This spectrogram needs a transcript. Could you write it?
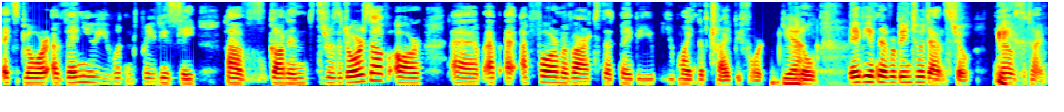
explore a venue you wouldn't previously have gone in through the doors of, or uh, a, a, form of art that maybe you, you mightn't have tried before. Yeah. You know, maybe you've never been to a dance show. Now's the time.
